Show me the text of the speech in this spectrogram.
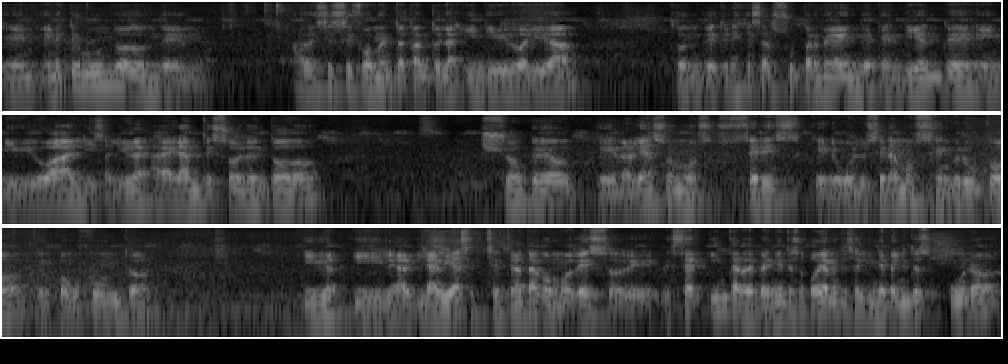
En, en este mundo donde a veces se fomenta tanto la individualidad, donde tenés que ser súper mega independiente e individual y salir adelante solo en todo. Yo creo que en realidad somos seres que evolucionamos en grupo, en conjunto, y, la, vida se, trata como de eso, de, de ser interdependientes. Obviamente ser independientes uno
